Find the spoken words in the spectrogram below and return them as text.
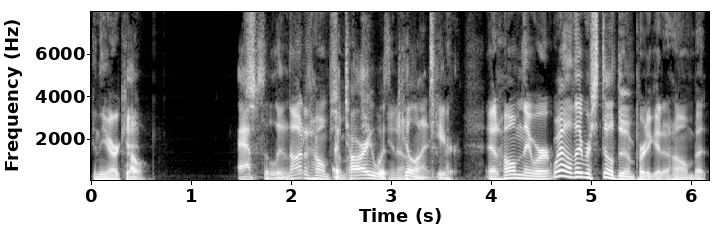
in the arcade. Oh, absolutely. Not at home. So Atari much, was you know? killing it here. At home, they were well. They were still doing pretty good at home, but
